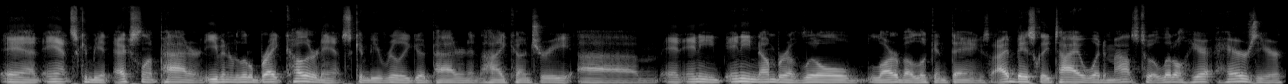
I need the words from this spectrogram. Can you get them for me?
And ants can be an excellent pattern. Even a little bright colored ants can be a really good pattern in the high country. Um, and any any number of little larva looking things. I basically tie what amounts to a little hair, hare's ear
